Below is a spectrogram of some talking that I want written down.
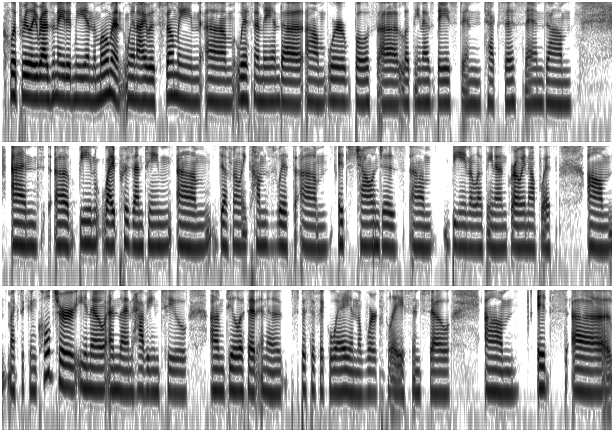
clip really resonated me in the moment when I was filming um, with Amanda. Um, we're both uh, Latinas based in Texas, and um, and uh, being white presenting um, definitely comes with um, its challenges. Um, being a Latina and growing up with Mexican culture, you know, and then having to deal with it in a specific way in the workplace, and so it's uh,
